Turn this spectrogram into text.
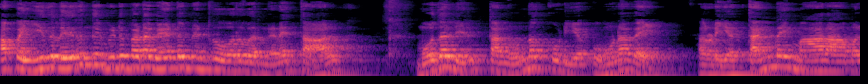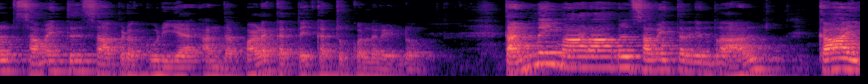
அப்ப இதிலிருந்து விடுபட வேண்டும் என்று ஒருவர் நினைத்தால் முதலில் தன் உண்ணக்கூடிய உணவை அதனுடைய தன்மை மாறாமல் சமைத்து சாப்பிடக்கூடிய அந்த பழக்கத்தை கற்றுக்கொள்ள வேண்டும். தன்மை மாறாமல் சமைத்தல் என்றால் காய்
